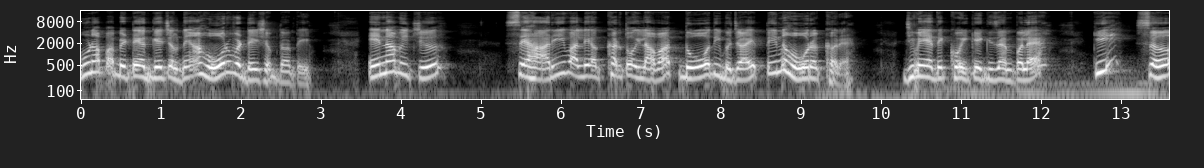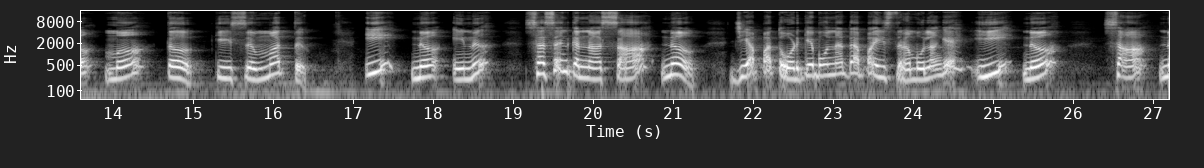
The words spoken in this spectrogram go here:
ਹੁਣ ਆਪਾਂ ਬੇਟੇ ਅੱਗੇ ਚਲਦੇ ਹਾਂ ਹੋਰ ਵੱਡੇ ਸ਼ਬਦਾਂ ਤੇ। ਇਹਨਾਂ ਵਿੱਚ ਸਿਹਾਰੀ ਵਾਲੇ ਅੱਖਰ ਤੋਂ ਇਲਾਵਾ ਦੋ ਦੀ ਬਜਾਏ ਤਿੰਨ ਹੋਰ ਅੱਖਰ ਹੈ। ਜਿਵੇਂ ਇਹ ਦੇਖੋ, ਇੱਕ ਐਗਜ਼ਾਮਪਲ ਹੈ ਕਿ ਸ ਮ ਤ ਕਿਸਮਤ, ਈ ਨ, ਇਨ, ਸਸਨ, ਕੰਨਾ, ਸਾ, ਨ। ਜੇ ਆਪਾਂ ਤੋੜ ਕੇ ਬੋਲਣਾ ਤਾਂ ਆਪਾਂ ਇਸ ਤਰ੍ਹਾਂ ਬੋਲਾਂਗੇ ਈ ਨ ਸਾ ਨ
